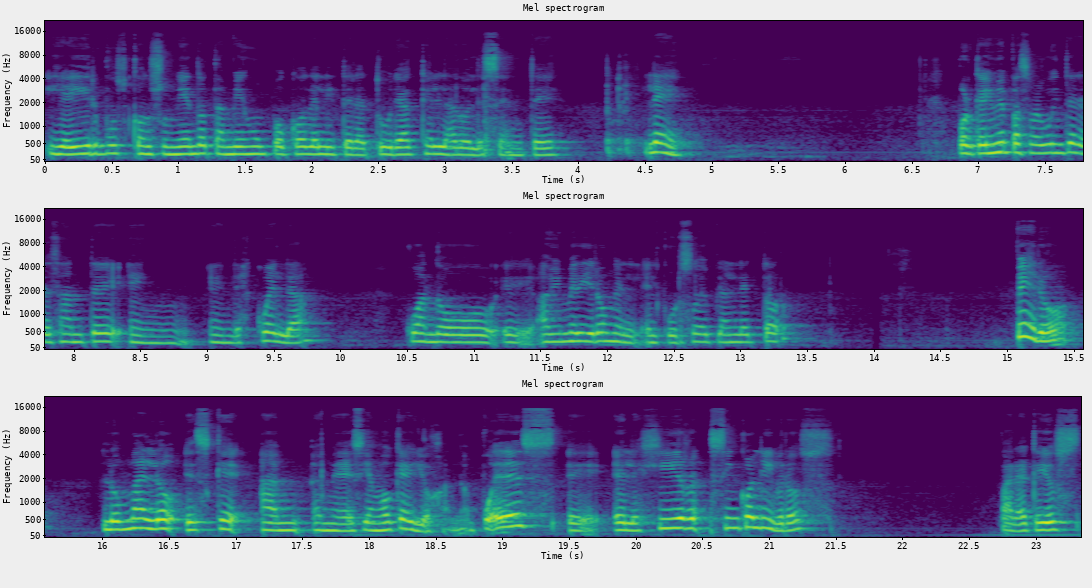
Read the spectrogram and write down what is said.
y ir consumiendo también un poco de literatura que el adolescente lee. Porque a mí me pasó algo interesante en, la escuela, cuando eh, a mí me dieron el, curso de plan lector, pero lo malo es que me decían, ok, Johanna, puedes eh, elegir cinco libros para que ellos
